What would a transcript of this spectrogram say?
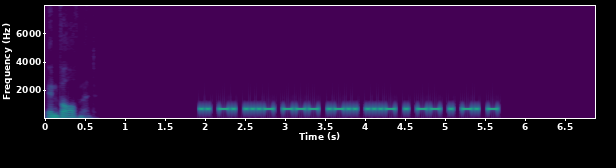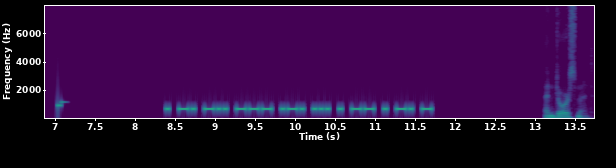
Involvement. Endorsement.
